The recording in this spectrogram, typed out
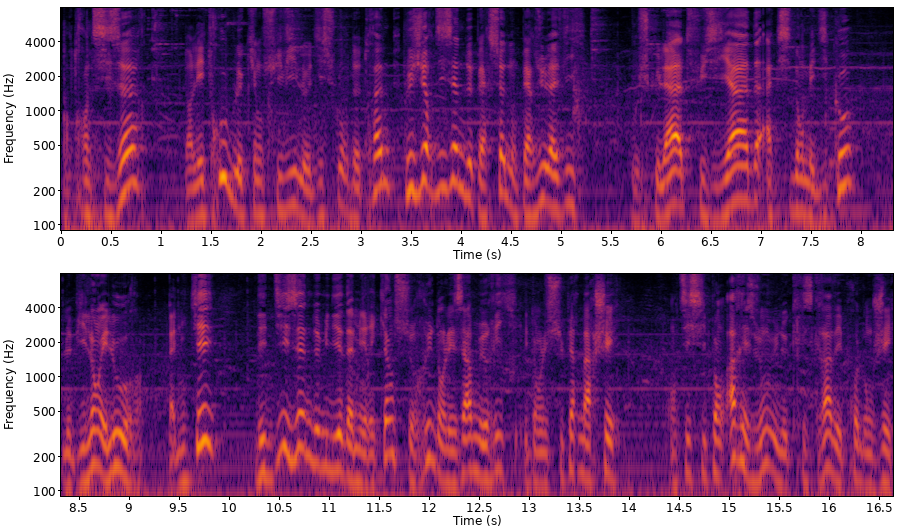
En 36 heures, dans les troubles qui ont suivi le discours de Trump, plusieurs dizaines de personnes ont perdu la vie. Bousculades, fusillades, accidents médicaux, le bilan est lourd. Paniqués, des dizaines de milliers d'Américains se ruent dans les armeries et dans les supermarchés, anticipant à raison une crise grave et prolongée.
